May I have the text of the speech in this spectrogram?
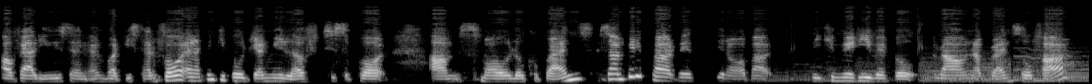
our values and, and what we stand for. And i think people generally love to support um, small local brands. So i'm pretty proud with you know about the community we've built around our brand so far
